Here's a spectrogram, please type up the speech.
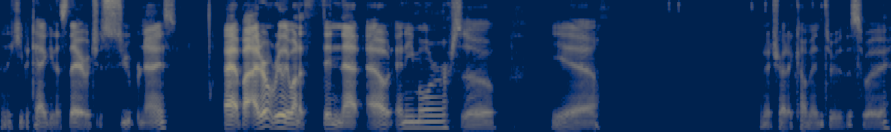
And they keep attacking us there, which is super nice. Uh, but I don't really want to thin that out anymore, so... Yeah. I'm going to try to come in through this way.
